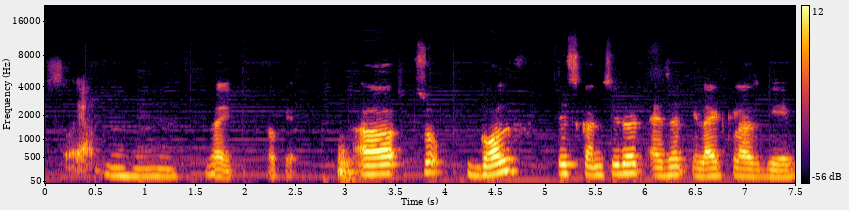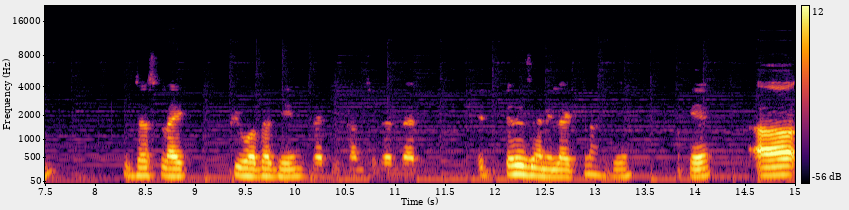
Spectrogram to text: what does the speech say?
So, yeah. Mm-hmm. Right. Okay. Uh, so, golf is considered as an elite class game, just like few other games that we consider that it is an elite class game. Okay. Uh,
